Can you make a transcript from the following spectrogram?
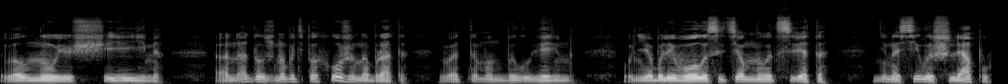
волнующее имя! Она должна быть похожа на брата, в этом он был уверен. У нее были волосы темного цвета, не носила шляпу,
